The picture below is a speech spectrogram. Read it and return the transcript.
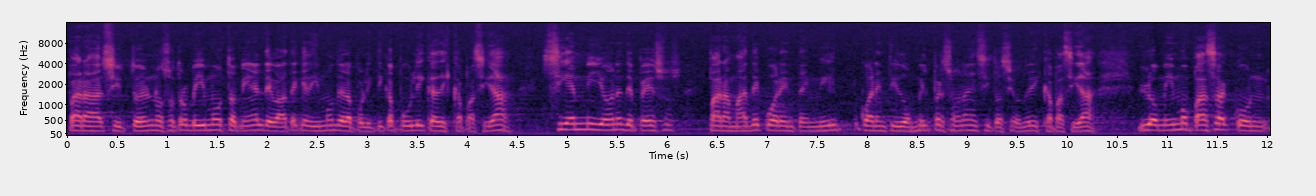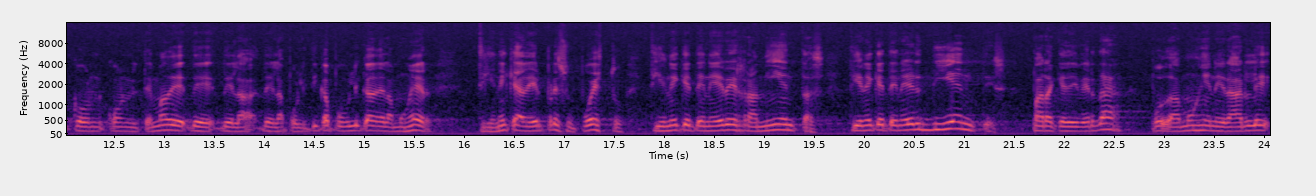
para, si nosotros vimos también el debate que dimos de la política pública de discapacidad, 100 millones de pesos para más de 40 mil, 42 mil personas en situación de discapacidad. Lo mismo pasa con, el tema de, la, de la política pública de la mujer. Tiene que haber presupuesto, tiene que tener herramientas, tiene que tener dientes para que de verdad podamos generarle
